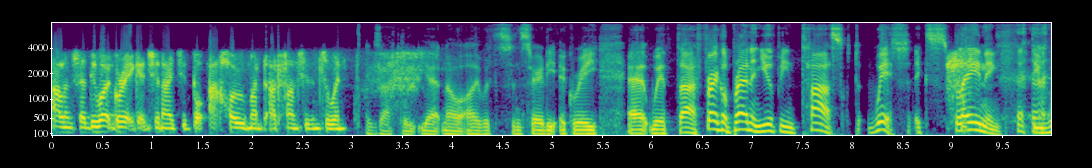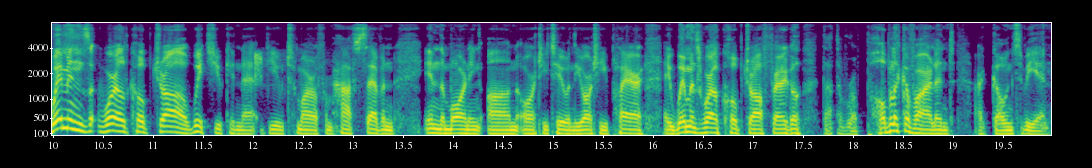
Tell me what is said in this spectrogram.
Alan said, they weren't great against United, but at home, I'd, I'd fancy them to win. Exactly. Yeah, no, I would sincerely agree uh, with that. Fergal Brennan, you've been tasked with explaining the Women's World Cup draw, which you can uh, view tomorrow from half seven in the morning on RTÉ2 and the RTÉ Player. A Women's World Cup draw, Fergal, that the Republic of Ireland are going to be in.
